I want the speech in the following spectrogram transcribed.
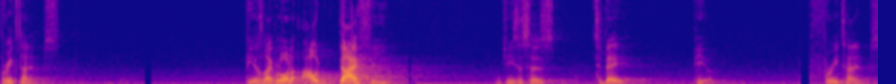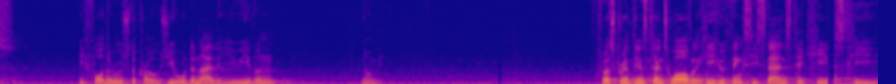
Three times. Peter's like, Lord, I'll die for you. And Jesus says, Today, Peter, three times before the rooster crows, you will deny that you even know me. 1 Corinthians 10 12, let he who thinks he stands take heed lest he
